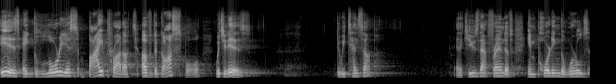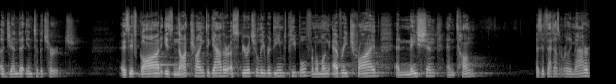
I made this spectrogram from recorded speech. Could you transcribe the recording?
is a glorious byproduct of the gospel, which it is, do we tense up and accuse that friend of importing the world's agenda into the church? As if God is not trying to gather a spiritually redeemed people from among every tribe and nation and tongue? As if that doesn't really matter?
